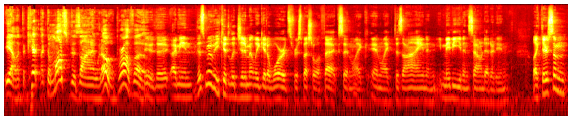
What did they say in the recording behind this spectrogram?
yeah, like the like the monster design. I went, oh, bravo. Dude, the, I mean, this movie could legitimately get awards for special effects and like and like design and maybe even sound editing. Like there's some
